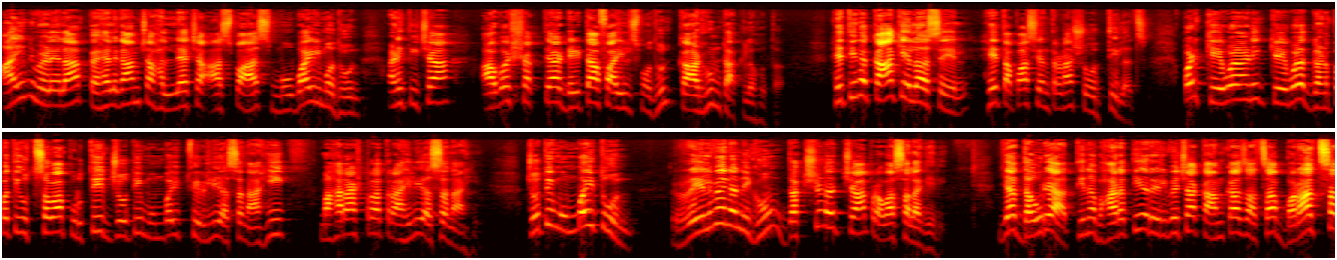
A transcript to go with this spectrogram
ऐन वेळेला पहलगामच्या हल्ल्याच्या आसपास मोबाईलमधून आणि तिच्या आवश्यक त्या डेटा फाईल्समधून काढून टाकलं होतं. हे तिनं का केलं असेल हे तपास यंत्रणा शोधतीलच. पण केवळ आणि केवळ गणपती उत्सवापुरतीच ज्योती मुंबईत फिरली असं नाही महाराष्ट्रात राहिली असं नाही. ज्योती मुंबईतून रेल्वेनं निघून दक्षिणच्या प्रवासाला गेली. या दौऱ्यात तिनं भारतीय रेल्वेच्या कामकाजाचा बराचसा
